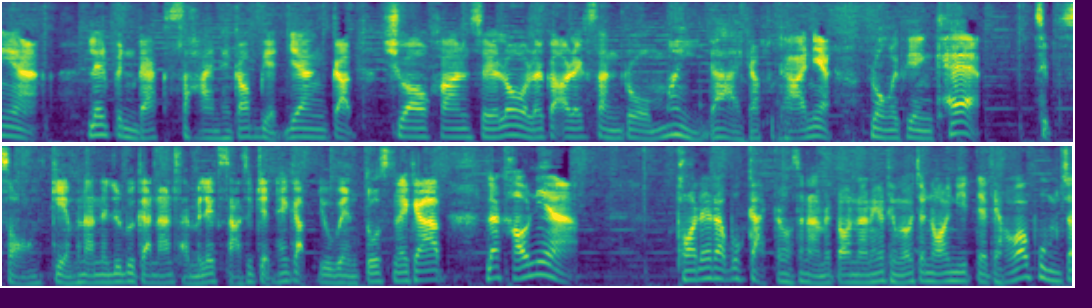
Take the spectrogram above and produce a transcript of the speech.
เนี่ยเล่นเป็นแบ็กซ้ายนะครับเบียดแย่งกับชูอัลคานเซโลและก็อเล็กซานโดรไม่ได้ครับ สุดท้ายเนี่ยลงไปเพียงแค่ 12 เกมเท่านั้นในฤดูกาลนั้นใส่หมายเลข 37 ให้กับยูเวนตุสนะครับ และเขาเนี่ยพอได้รับโอกาสการลงสนามในตอนนั้นก็ถึงแม้ว่าจะน้อยนิดเนี่ยแต่เขาก็ภูมิใจ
